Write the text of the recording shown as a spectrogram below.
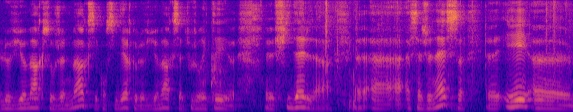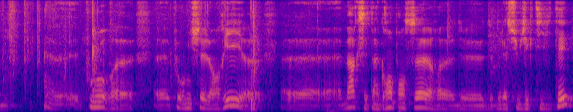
le vieux Marx au jeune Marx et considère que le vieux Marx a toujours été fidèle à, à, sa jeunesse et pour, pour Michel Henry, Marx est un grand penseur de, la subjectivité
